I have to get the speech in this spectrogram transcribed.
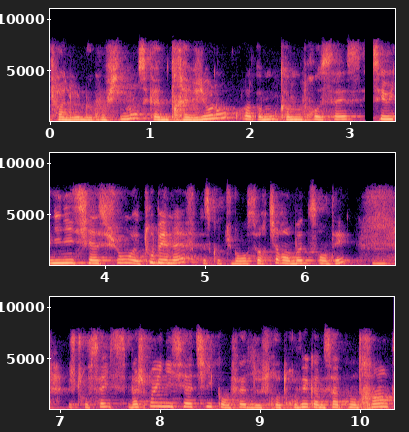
Enfin, le, le confinement, c'est quand même très violent quoi, comme, comme process. C'est une initiation euh, tout bénef parce que tu vas en sortir en bonne santé. Mmh. Je trouve ça vachement initiatique en fait de se retrouver comme ça contrainte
